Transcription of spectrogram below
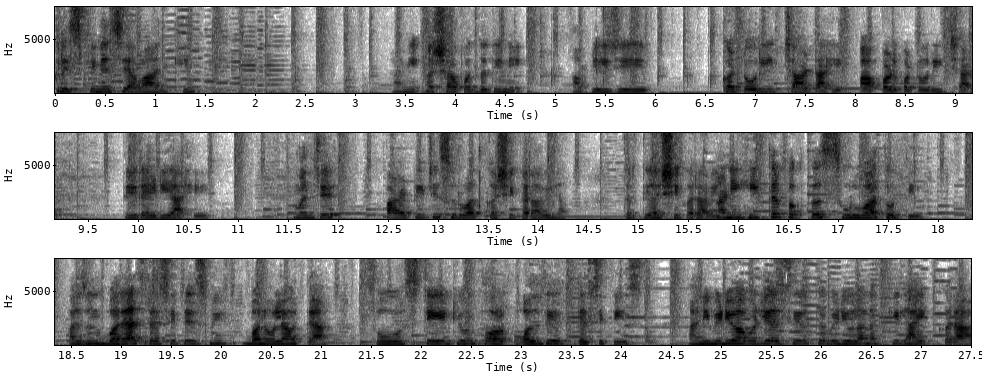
क्रिस्पीनेस यावा आणखीन. आणि अशा पद्धतीने आपली जी कटोरी चाट आहे पापड कटोरी चाट ती रेडी आहे. म्हणजे पार्टीची सुरुवात कशी करावी ना तर ती अशी करावी. आणि ही तर फक्त सुरुवात होती. अजून बऱ्याच रेसिपीज मी बनवल्या होत्या. So stay tune for all the recipes आणि व्हिडिओ आवडली असेल तर व्हिडिओला नक्की लाईक करा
